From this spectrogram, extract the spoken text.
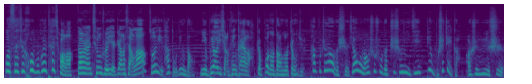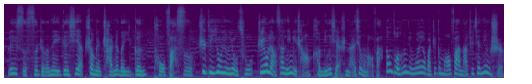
哇塞，这会不会太巧了。当然，清水也这样想了，所以他笃定道：“你不要异想天开了，这不能当做证据。”他不知道的是，小五郎叔叔的制胜一击并不是这个，而是浴室勒死死者的那一根线上面缠着的一根头发丝，质地又硬又粗，只有两三厘米长，很明显是男性的毛发。当佐藤警官要把这根毛发拿去鉴定时，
